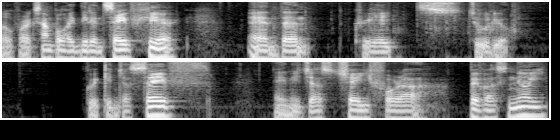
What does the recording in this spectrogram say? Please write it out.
So for example, I didn't save here and then create studio. We can just save. Let me just change for uh, a Bebas Neue.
